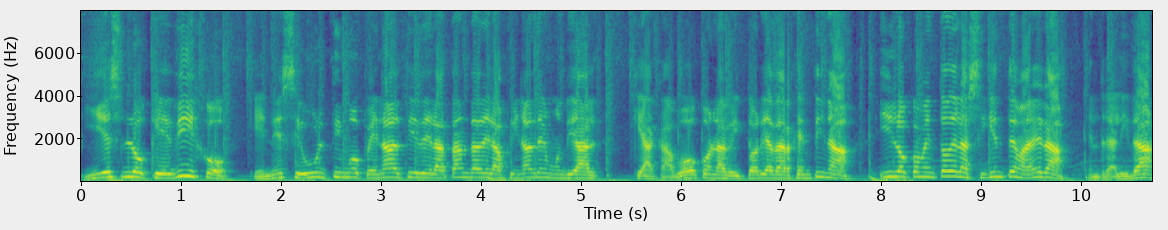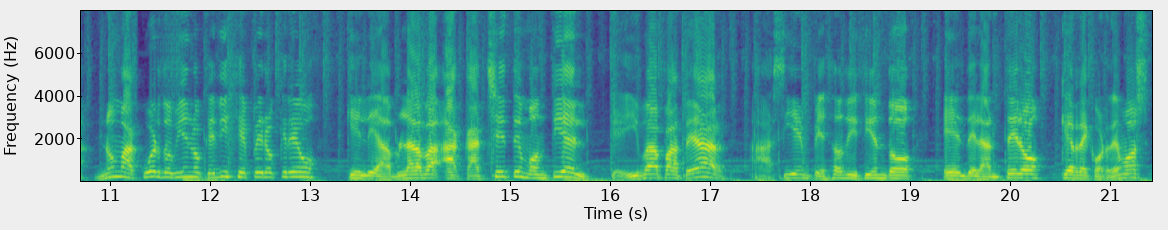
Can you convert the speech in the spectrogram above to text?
Y es lo que dijo en ese último penalti de la tanda de la final del mundial que acabó con la victoria de Argentina. Y lo comentó de la siguiente manera. En realidad no me acuerdo bien lo que dije pero creo que le hablaba a Cachete Montiel que iba a patear. Así empezó diciendo el delantero que recordemos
